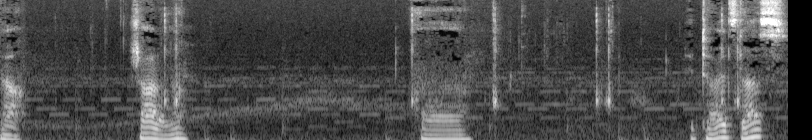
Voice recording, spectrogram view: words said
Ja. Schade, ne? Äh, Details das.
